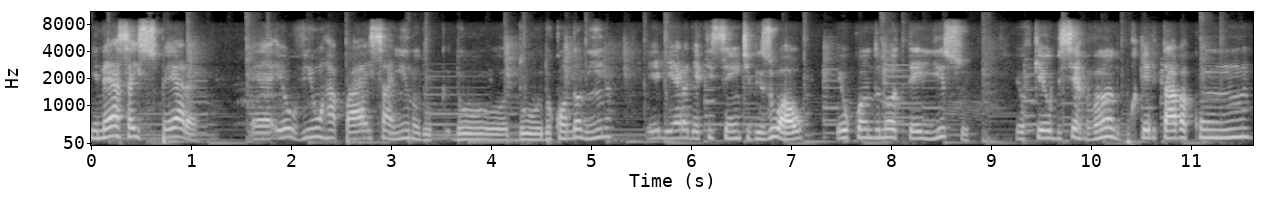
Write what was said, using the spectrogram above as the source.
E nessa espera, é, eu vi um rapaz saindo do, do, do, do, condomínio. Ele era deficiente visual. Eu, quando notei isso, eu fiquei observando, porque ele estava com um.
